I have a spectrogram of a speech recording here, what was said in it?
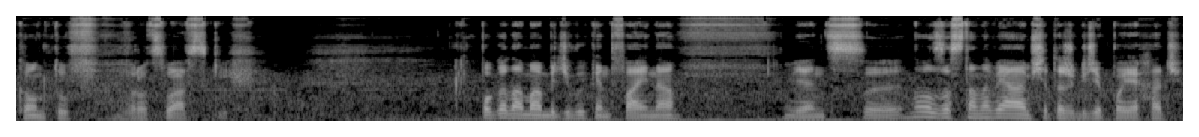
kątów wrocławskich. Pogoda ma być weekend fajna, więc y, no, zastanawiałem się też gdzie pojechać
